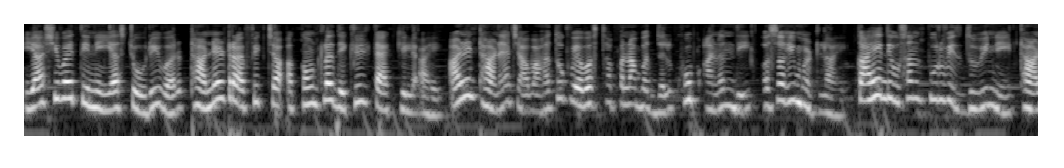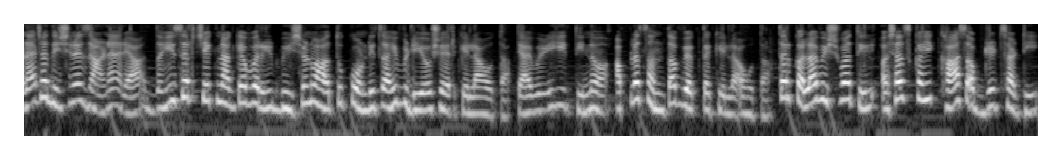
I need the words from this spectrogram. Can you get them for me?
याशिवाय तिने या स्टोरीवर ठाणे ट्रॅफिकच्या अकाउंटला देखील टॅग केले आहे. आणि ठाण्याच्या वाहतूक व्यवस्थापनाबद्दल खूप आनंद असंही म्हटलं आहे. काही दिवसांपूर्वीच जुईने ठाण्याच्या दिशेने जाणाऱ्या दहिसर चेक नाक्यावरील भीषण वाहतूक कोंडीचाही व्हिडिओ शेअर केला होता. त्यावेळीही तिनं आपला संताप व्यक्त केला होता. तर कला विश्वातील अशाच काही खास अपडेटसाठी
